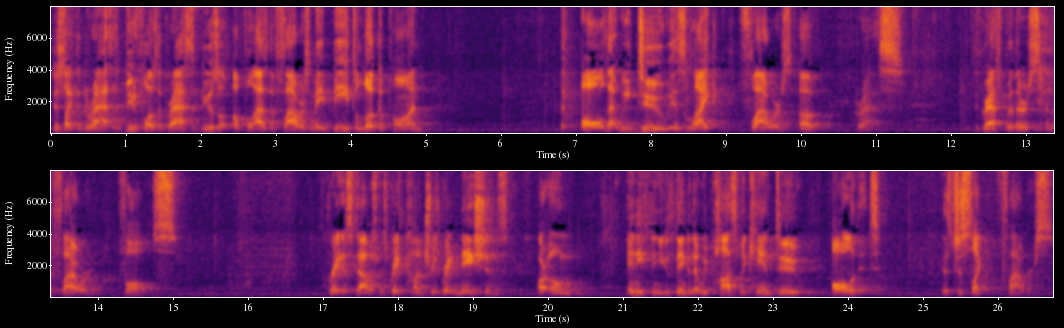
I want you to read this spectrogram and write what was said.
Just like the grass, as beautiful as the grass, as beautiful as the flowers may be to look upon that all that we do is like flowers of grass. The grass withers and the flower falls. Great establishments, great countries, great nations, our own, anything you can think of that we possibly can do, all of it is just like flowers.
